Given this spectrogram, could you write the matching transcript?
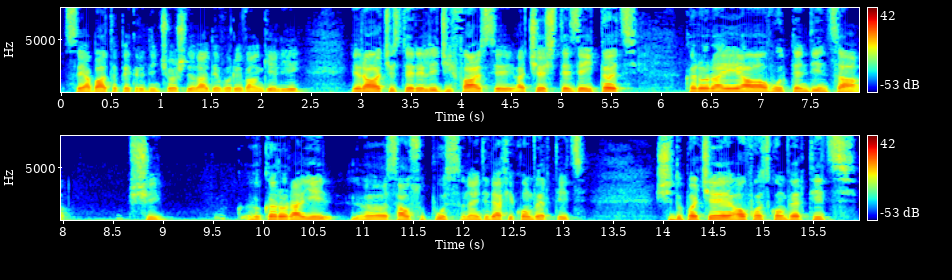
să-i abată pe credincioși de la adevărul Evangheliei. Erau aceste religii false, aceste zeități cărora ei au avut tendința și uh, cărora ei uh, s-au supus înainte de a fi convertiți și după ce au fost convertiți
